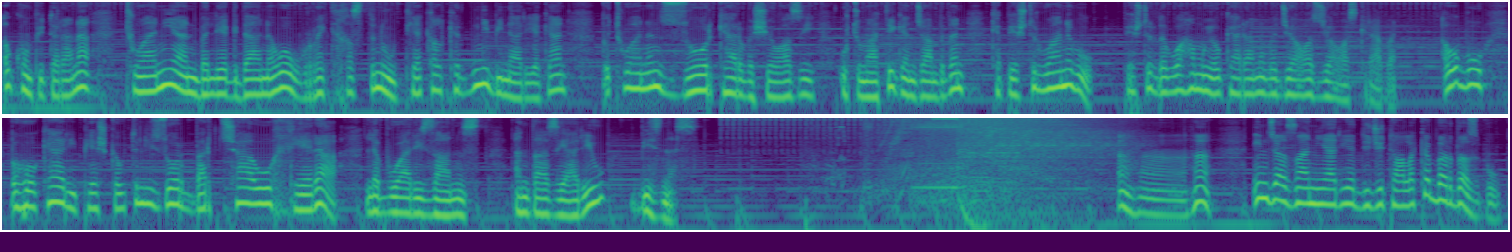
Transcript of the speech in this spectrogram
ئەو کۆمپیوتەرانە توانیان بە لێکدانەوە و ڕێکخستن و تێکەڵکردنی بیناریەکان بتوانن زۆر کار بە شێوازی ئوتوماتیک ئەنجام بدەن کە پێشتر وانە بوو پێشتر دەبووە هەموو ئەو کارانە بە جیاواز جیاواز کرابن ئەوە بوو بە هۆکاری پێشکەوتنی زۆر بەرچاو و خێرا لە بواری زانست ئەندازیاری و بیزنس ئینجا زانیاریە دیجیتاڵەکە بەردەست بوو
